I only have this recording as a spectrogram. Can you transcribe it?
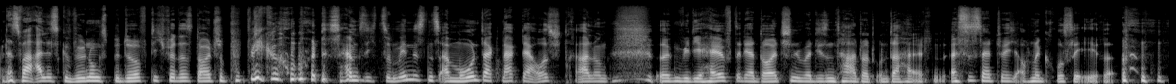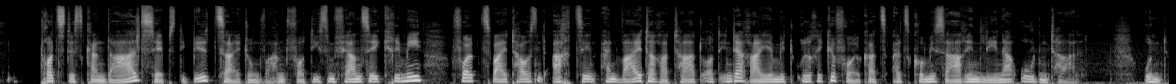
Das war alles gewöhnungsbedürftig für das deutsche Publikum und das haben sich zumindest am Montag nach der Ausstrahlung irgendwie die Hälfte der Deutschen über diesen Tatort unterhalten. Es ist natürlich auch eine große Ehre. Trotz des Skandals, selbst die Bild-Zeitung warnt vor diesem Fernsehkrimi, folgt 2018 ein weiterer Tatort in der Reihe mit Ulrike Volkerts als Kommissarin Lena Odenthal. Und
